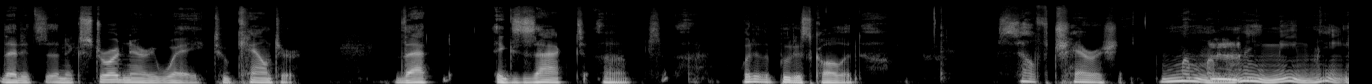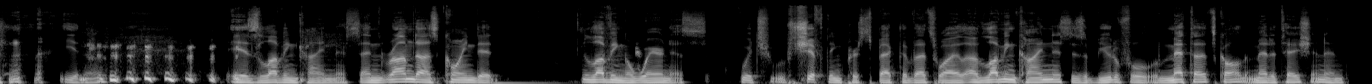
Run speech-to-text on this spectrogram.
that it's an extraordinary way to counter that exact uh, what do the Buddhists call it? self cherishing. Mama, mm. me, me, me, you know, is loving kindness. And Ram Dass coined it loving awareness, which shifting perspective. That's why uh, loving kindness is a beautiful metta, it's called, a meditation. And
